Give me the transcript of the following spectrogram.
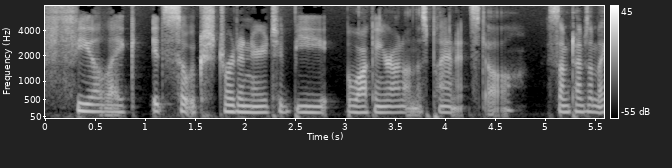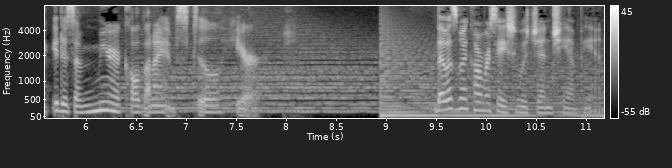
feel like it's so extraordinary to be walking around on this planet still. Sometimes I'm like, it is a miracle that I am still here. That was my conversation with Jenn Champion.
